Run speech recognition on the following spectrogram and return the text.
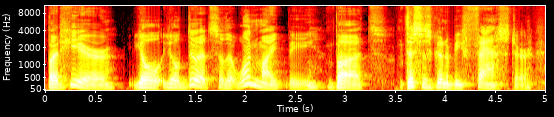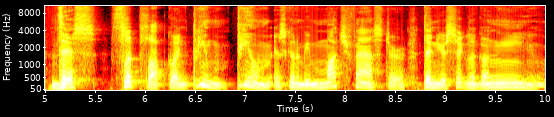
but here you'll you'll do it so that one might be, but this is going to be faster. This flip-flop going boom boom is going to be much faster than your signal going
